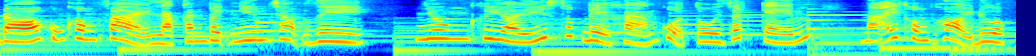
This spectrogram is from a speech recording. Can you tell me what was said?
đó cũng không phải là căn bệnh nghiêm trọng gì, nhưng khi ấy sức đề kháng của tôi rất kém, mãi không khỏi được,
